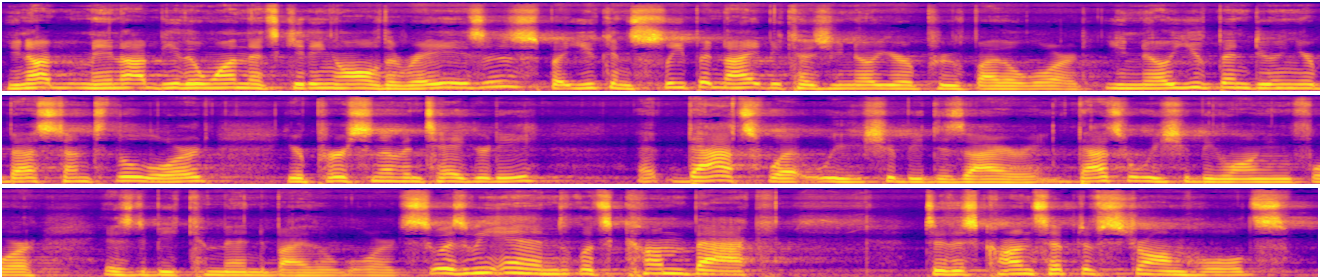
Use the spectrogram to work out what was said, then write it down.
You not, may not be the one that's getting all the raises, but you can sleep at night because you know you're approved by the Lord. You know you've been doing your best unto the Lord. You're a person of integrity. That's what we should be desiring. That's what we should be longing for, is to be commended by the Lord. So as we end, let's come back to this concept of strongholds.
